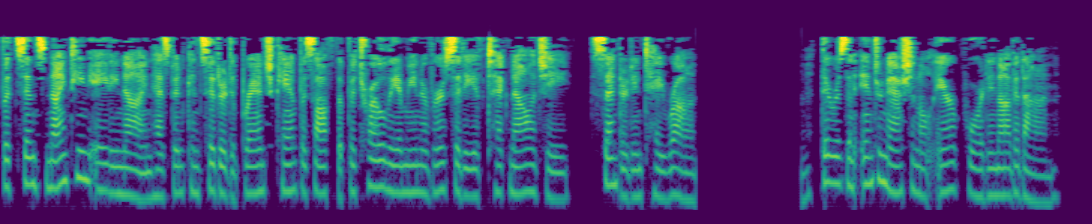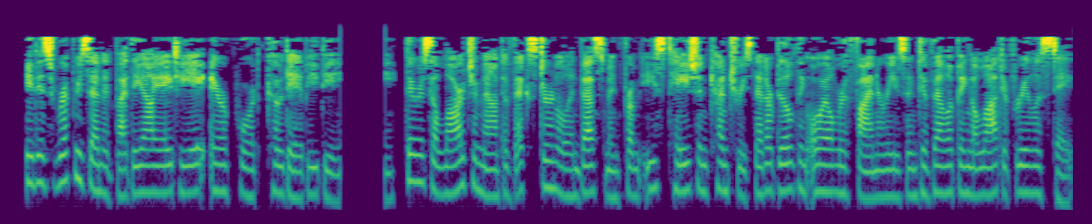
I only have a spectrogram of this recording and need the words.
but since 1989 has been considered a branch campus off the Petroleum University of Technology, centered in Tehran. There is an international airport in Abadan. It is represented by the IATA Airport Code ABD. There is a large amount of external investment from East Asian countries that are building oil refineries and developing a lot of real estate.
